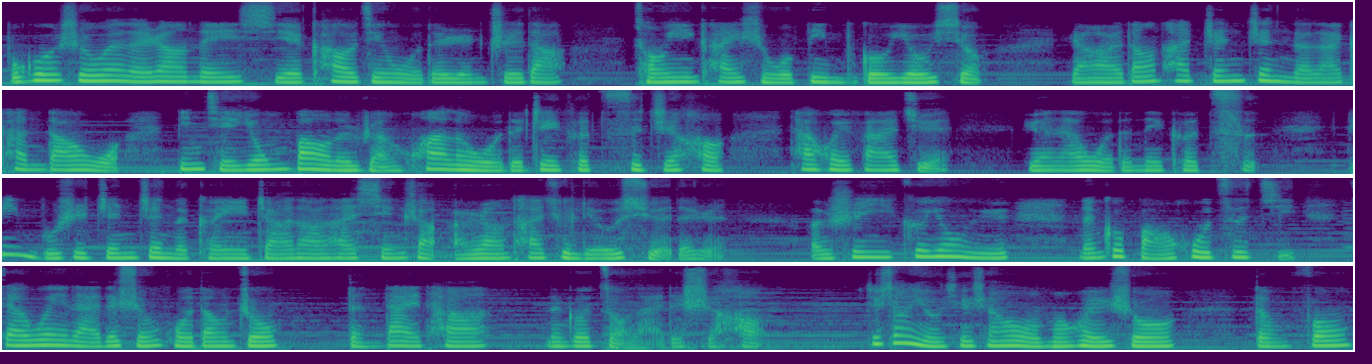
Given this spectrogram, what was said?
不过是为了让那些靠近我的人知道，从一开始我并不够优秀。然而，当他真正的来看到我，并且拥抱了、软化了我的这颗刺之后，他会发觉，原来我的那颗刺，并不是真正的可以扎到他心上而让他去流血的人，而是一颗用于能够保护自己，在未来的生活当中等待他能够走来的时候。就像有些时候我们会说，等风、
